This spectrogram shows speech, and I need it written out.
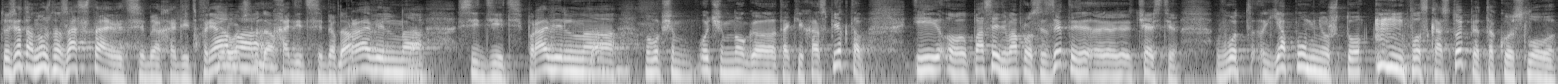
То есть это нужно заставить себя ходить прямо, очередь, да. ходить себя да. правильно, да. сидеть правильно. Да. Ну, в общем, очень много таких аспектов. И э, последний вопрос из этой э, части. Вот я помню, что плоскостопие, такое слово,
